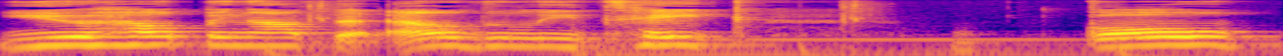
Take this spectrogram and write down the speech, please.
you're helping out the elderly, take go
